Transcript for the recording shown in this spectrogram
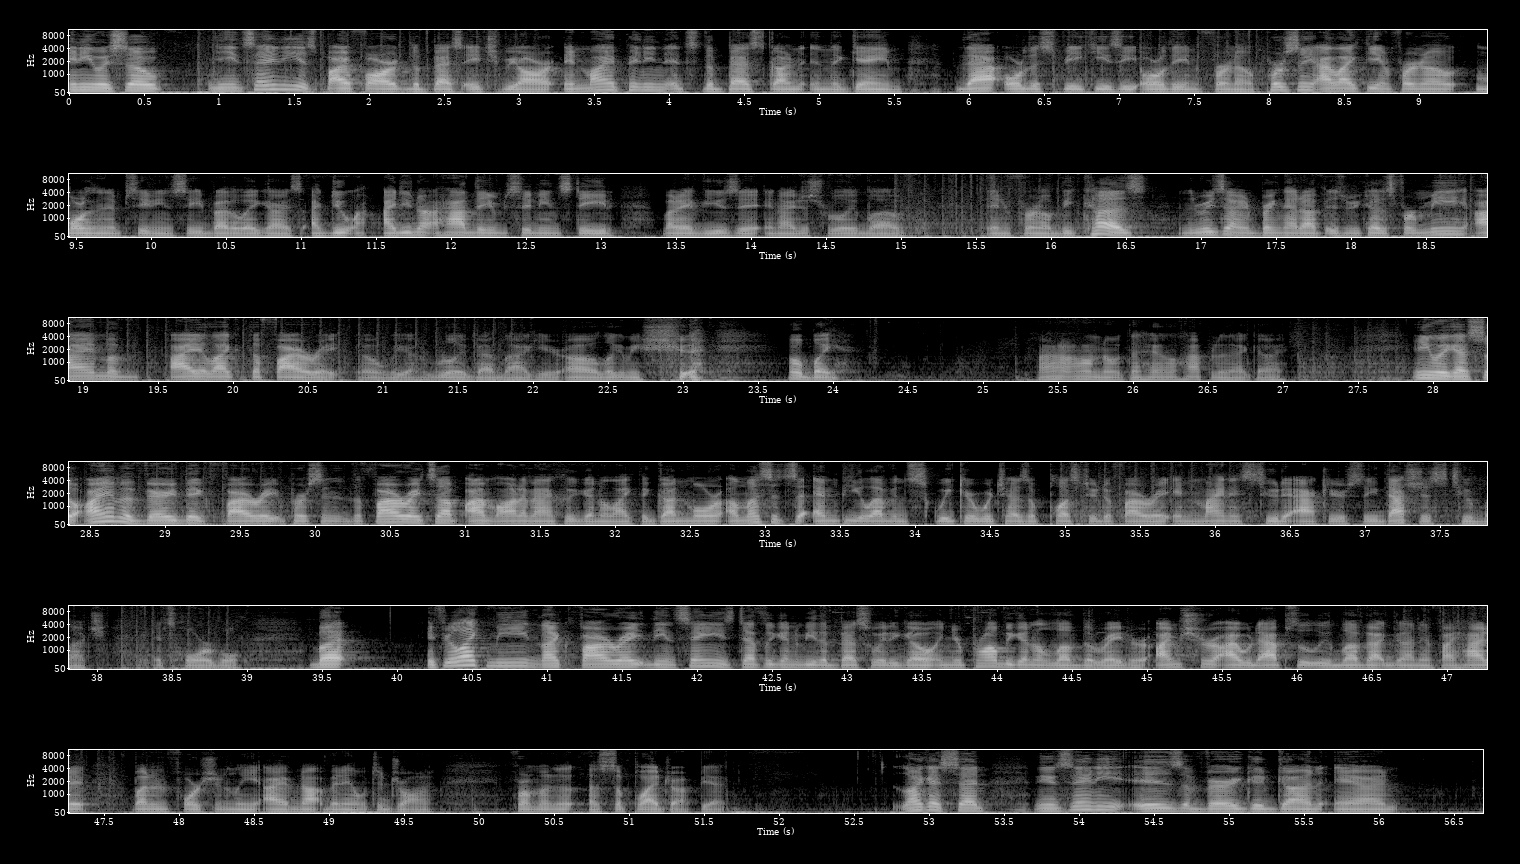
Anyway, so the Insanity is by far the best HBR. In my opinion, it's the best gun in the game. That or the Speakeasy or the Inferno. Personally, I like the Inferno more than Obsidian Steed, by the way, guys. I do I do not have the Obsidian Steed, but I've used it, and I just really love Inferno. Because, and the reason I bring that up is because for me, I'm a, I like the fire rate. Oh, we got really bad lag here. Oh, look at me oh, boy. I don't know what the hell happened to that guy. Anyway, guys, so I am a very big fire rate person. The fire rate's up, I'm automatically going to like the gun more. Unless it's the MP11 Squeaker, which has a plus 2 to fire rate and minus 2 to accuracy. That's just too much. It's horrible. But if you're like me, like fire rate, the Insanity is definitely going to be the best way to go, and you're probably going to love the Raider. I'm sure I would absolutely love that gun if I had it, but unfortunately, I have not been able to draw from a, a supply drop yet. Like I said, the Insanity is a very good gun, and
